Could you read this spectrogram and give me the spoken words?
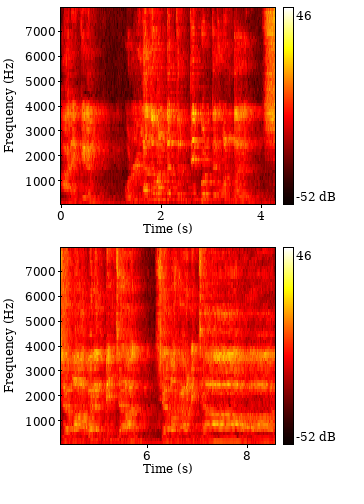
ആരെങ്കിലും ഉള്ളത് കൊണ്ട് തൃപ്തിപ്പെട്ടുകൊണ്ട് ക്ഷമ അവലംബിച്ചാൽ ക്ഷമ കാണിച്ചാൽ.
